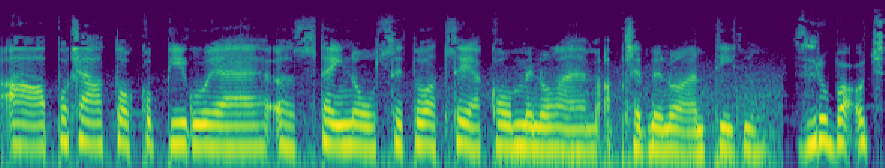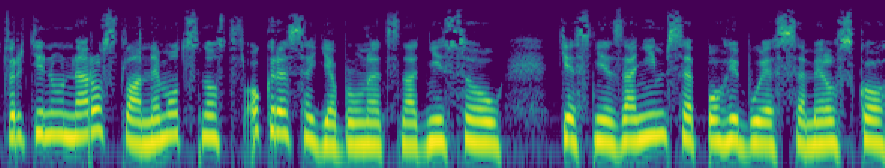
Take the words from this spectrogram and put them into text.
a pořád to kopíruje stejnou situaci jako minulém a předminulém týdnu. Zhruba o čtvrtinu narostla nemocnost v okrese Jablonec nad Nisou. Těsně za ním se pohybuje Semilsko.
